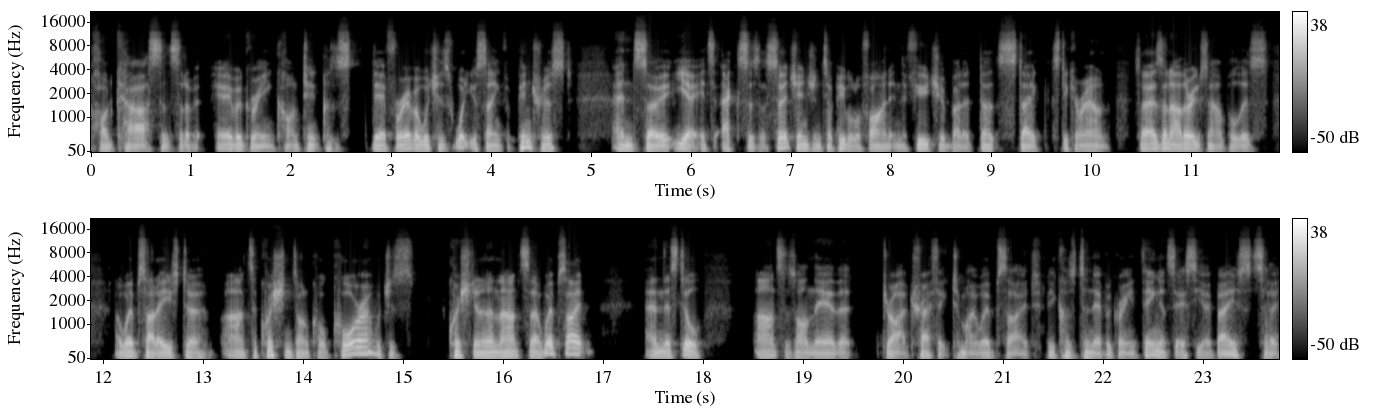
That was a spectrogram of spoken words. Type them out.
podcasts and sort of evergreen content because it's there forever, which is what you're saying for Pinterest. And so, yeah, it acts as a search engine, so people will find it in the future, but it does stay stick around. So, as another example, there's a website I used to answer questions on called Quora, which is question and answer website, and there's still answers on there that drive traffic to my website because it's an evergreen thing. It's SEO based, so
